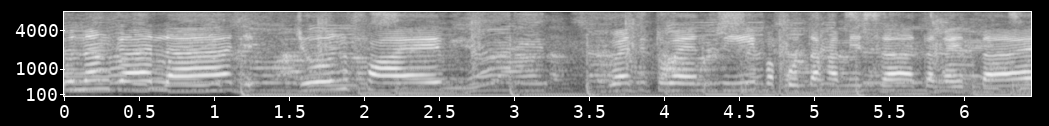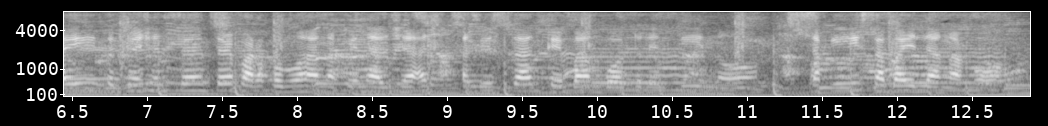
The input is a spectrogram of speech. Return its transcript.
Unang gala, June 5, 2020, papunta kami sa Tagaytay Convention Center para kumuha ng financial as- assistant kay Bambo Tolentino. Nakisabay lang ako.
